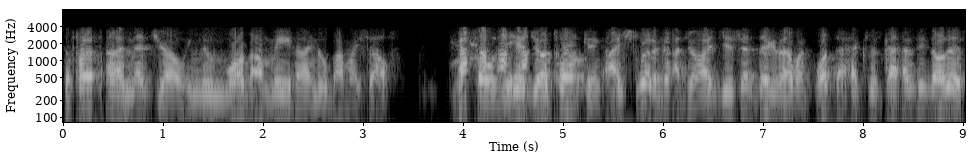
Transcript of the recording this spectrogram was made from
The first time I met Joe, he knew more about me than I knew about myself. So when you hear Joe talking, I swear to God, Joe, I, you said things. I went, "What the heck's this guy? How does he know this?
